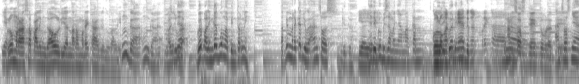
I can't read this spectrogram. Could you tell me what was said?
ya lu merasa paling gaul di antara mereka gitu kali. enggak enggak Enggak maksudnya gue paling enggak gue nggak pinter nih tapi mereka juga ansos gitu Iya, iya, jadi iya. gue bisa menyamakan Golongannya dengan dengan, mereka. Bener. Ansosnya itu berarti. ansosnya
